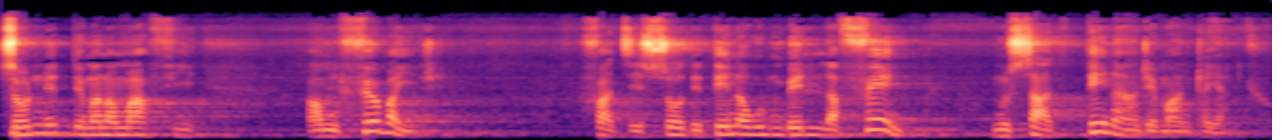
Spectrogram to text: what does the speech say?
Jaona eto dia manamafy amin'ny feo mahery fa Jeso dia tena olombelona feno no sady tena Andriamanitra ihany koa.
